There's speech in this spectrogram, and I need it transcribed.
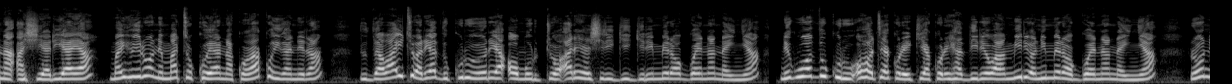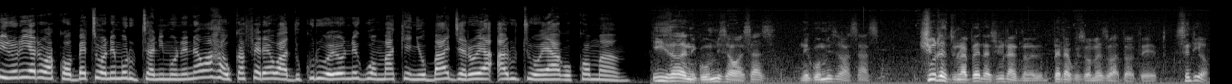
na aciari aya maihũirwo nĩ matũkũya na kwaga kũiganĩra thutha wa itua rĩa thukuru ũrĩa o mũrutwo arĩhe ciringi ngiri mĩrongo ĩna na inya nĩguo thukuru ũhote kũrĩkia kũrĩha thirĩ wa mirioni mĩrongo ĩna na inya rũni rũrĩa rwakombetwo nĩ mũrutani mũnene wa hau kabere wa thukuru ũyũ nĩguo make nyũmba njerũ ya arutwo ya gũkoma Hii sasa ni kuumiza wazazi, ni kuumiza wazazi. Shule tunapenda shule, na tunapenda kusomeza watoto wetu, si ndio?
